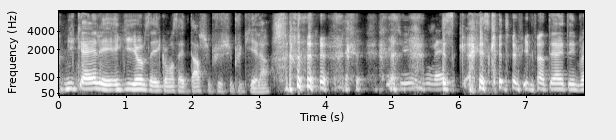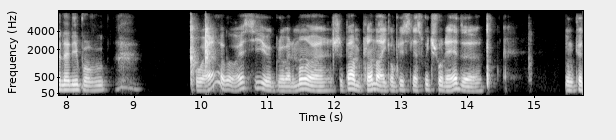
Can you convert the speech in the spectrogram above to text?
Michael et, et Guillaume, ça y est, commence à être tard, je sais plus, je sais plus qui est là. est-ce que, est-ce que 2021 a été une bonne année pour vous? Ouais, ouais, ouais, si, euh, globalement, euh, je sais pas à me plaindre avec en plus la Switch OLED. euh. donc, euh,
